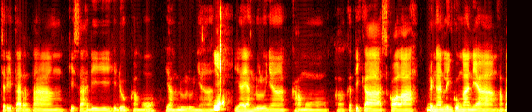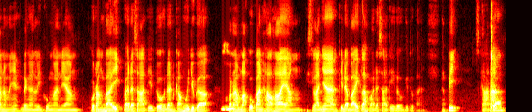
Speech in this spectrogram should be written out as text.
cerita tentang kisah di hidup kamu yang dulunya, Iya. ya yang dulunya kamu eh, ketika sekolah dengan lingkungan yang apa namanya, dengan lingkungan yang kurang baik pada saat itu dan kamu juga Mm-mm. pernah melakukan hal-hal yang istilahnya tidak baik lah pada saat itu gitu kan. Tapi sekarang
